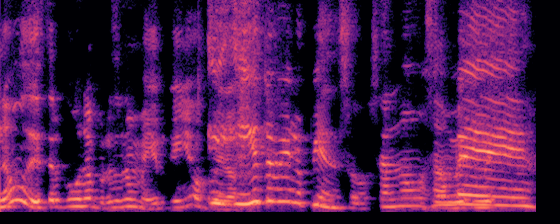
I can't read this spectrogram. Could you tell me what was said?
¿no? De estar con una persona mayor que yo, Y, pero... y yo también lo pienso, o sea, no, O sea, no, me-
